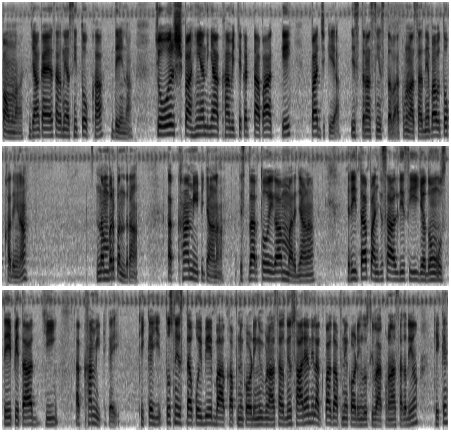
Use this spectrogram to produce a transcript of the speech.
ਪਾਉਣਾ, ਜਾਂ ਕਹਿ ਸਕਦੇ ਹਾਂ ਅਸੀਂ ਧੋਖਾ ਦੇਣਾ। ਚੋਰ ਸਿਪਾਹੀਆਂ ਦੀਆਂ ਅੱਖਾਂ ਵਿੱਚ ਘੱਟਾ ਪਾ ਕੇ ਭੱਜ ਗਿਆ। ਇਸ ਤਰ੍ਹਾਂ ਅਸੀਂ ਇਸ ਦਾ ਵਾਕ ਬਣਾ ਸਕਦੇ ਹਾਂ, ਭਾਵ ਧੋਖਾ ਦੇਣਾ। ਨੰਬਰ 15 ਅੱਖਾਂ ਮੀਟ ਜਾਣਾ। ਇਸ ਦਾ ਅਰਥ ਹੋਏਗਾ ਮਰ ਜਾਣਾ। ਰੀਤਾ 5 ਸਾਲ ਦੀ ਸੀ ਜਦੋਂ ਉਸਦੇ ਪਿਤਾ ਜੀ ਅੱਖਾਂ ਮੀਟ ਗਏ। ਠੀਕ ਹੈ ਜੀ? ਤੁਸੀਂ ਇਸ ਦਾ ਕੋਈ ਵੀ ਵਾਕ ਆਪਣੇ ਅਕੋਰਡਿੰਗ ਵੀ ਬਣਾ ਸਕਦੇ ਹੋ। ਸਾਰਿਆਂ ਦੇ ਲਗਭਗ ਆਪਣੇ ਅਕੋਰਡਿੰਗ ਤੁਸੀਂ ਵਾਕ ਬਣਾ ਸਕਦੇ ਹੋ। ਠੀਕ ਹੈ?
